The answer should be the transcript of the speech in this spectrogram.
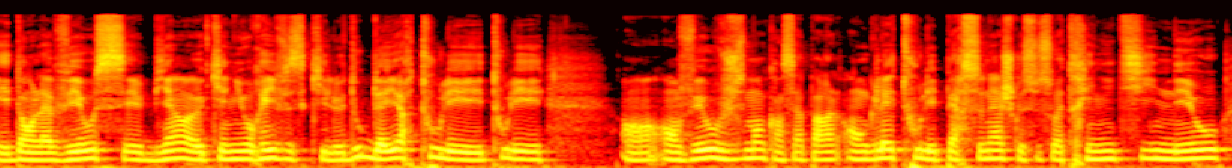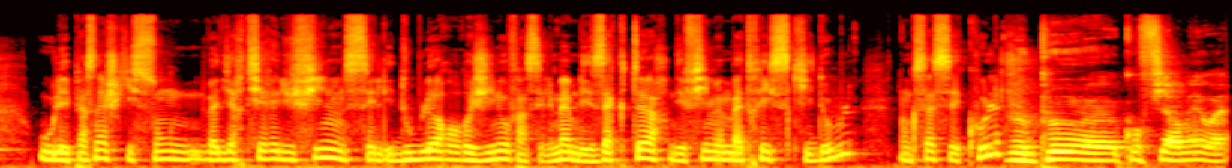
et dans la VO, c'est bien euh, Kenny Reeves qui le double. D'ailleurs, tous les, tous les, en, VO, justement, quand ça parle anglais, tous les personnages, que ce soit Trinity, Neo ou les personnages qui sont, on va dire, tirés du film, c'est les doubleurs originaux, enfin, c'est même les acteurs des films Matrix qui doublent. Donc ça, c'est cool. Je peux euh, confirmer, ouais.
